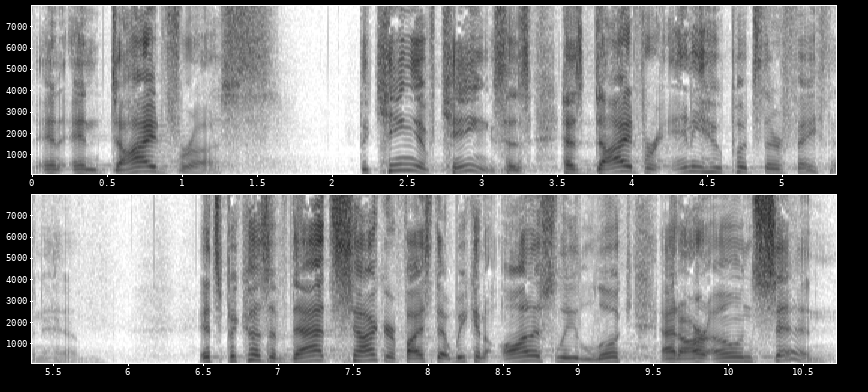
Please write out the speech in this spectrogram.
and, and died for us. The King of Kings has, has died for any who puts their faith in Him. It's because of that sacrifice that we can honestly look at our own sin.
